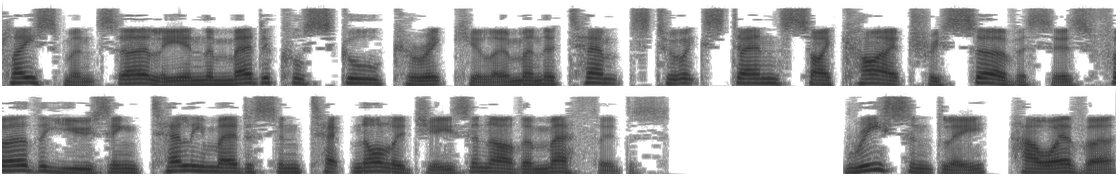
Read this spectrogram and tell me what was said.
placements early in the medical school curriculum and attempts to extend psychiatry services further using telemedicine technologies and other methods. Recently, however,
